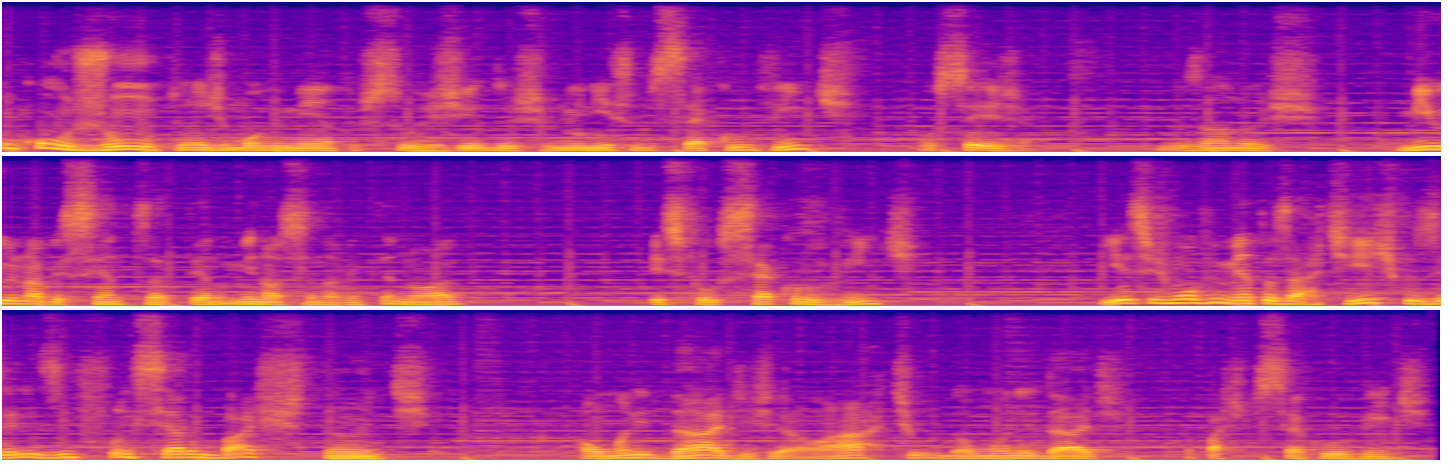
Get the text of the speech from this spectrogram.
um conjunto né, de movimentos surgidos no início do século XX, ou seja, dos anos 1900 até 1999. Esse foi o século XX. E esses movimentos artísticos eles influenciaram bastante a humanidade em geral, a arte da humanidade a partir do século XX.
